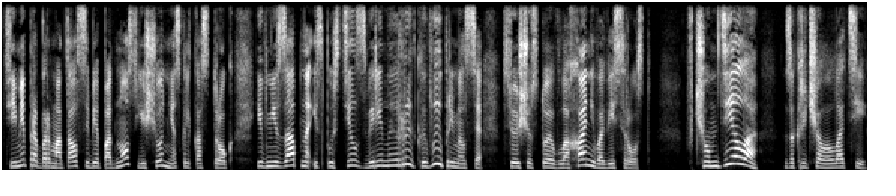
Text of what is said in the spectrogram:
Тимми пробормотал себе под нос еще несколько строк и внезапно испустил звериный рык и выпрямился, все еще стоя в лохане во весь рост. «В чем дело?» — закричала Лати.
